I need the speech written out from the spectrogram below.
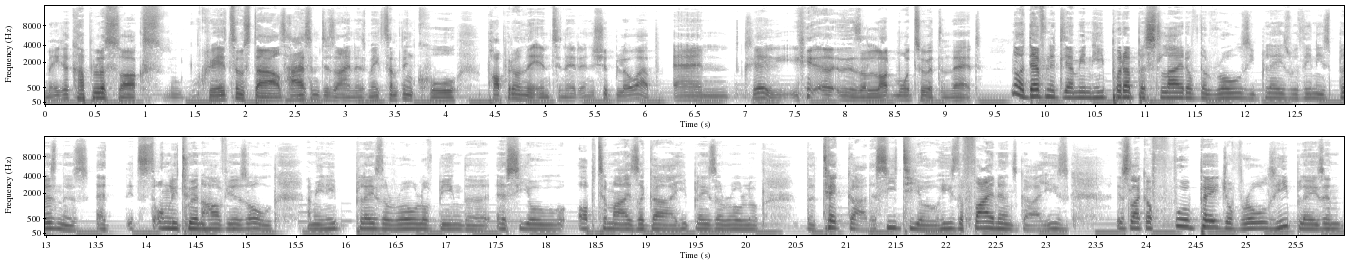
make a couple of socks create some styles hire some designers make something cool pop it on the internet and it should blow up. And clearly there's a lot more to it than that no, definitely. I mean, he put up a slide of the roles he plays within his business. At it's only two and a half years old. I mean, he plays the role of being the SEO optimizer guy. He plays the role of the tech guy, the CTO. He's the finance guy. He's it's like a full page of roles he plays, and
